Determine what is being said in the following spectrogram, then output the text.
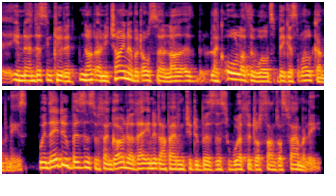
you know, and this included not only China, but also of, like all of the world's biggest oil companies. When they do business with Angola, they ended up having to do business with the Dos Santos family.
